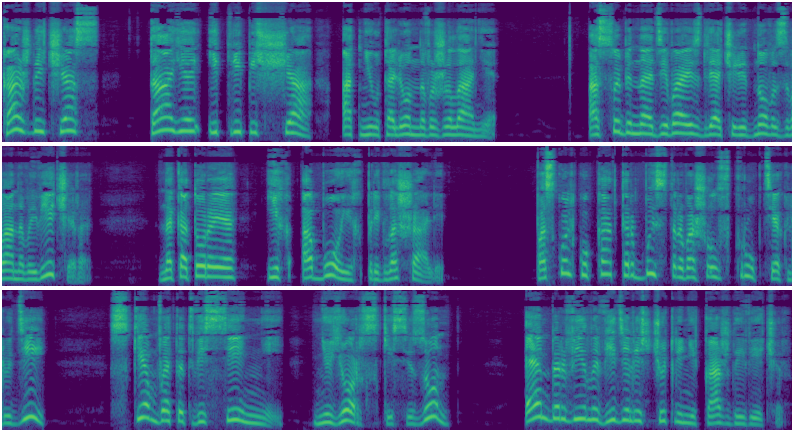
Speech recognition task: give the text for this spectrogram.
каждый час тая и трепеща от неутоленного желания, особенно одеваясь для очередного званого вечера, на которое их обоих приглашали, поскольку Каттер быстро вошел в круг тех людей, с кем в этот весенний нью-йоркский сезон Эмбервиллы виделись чуть ли не каждый вечер.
